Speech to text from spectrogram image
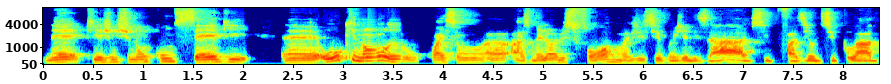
né, que a gente não consegue, é, ou que não, quais são as melhores formas de se evangelizar, de se fazer o discipulado.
